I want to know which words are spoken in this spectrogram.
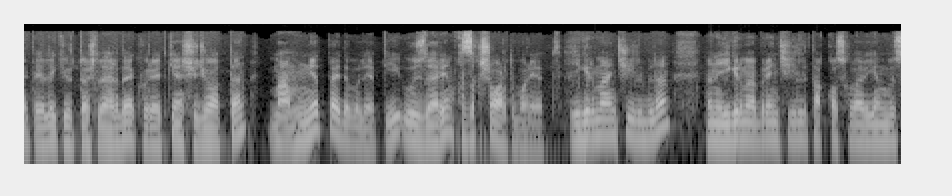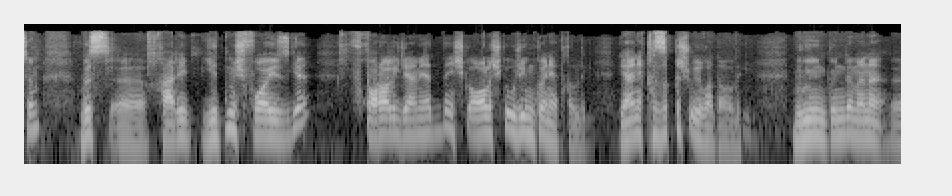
aytaylik yurtdoshlarida ko'rayotgan shijoatdan mamnuniyat paydo bo'lyapti. O'zlari ham qiziqish ortib boryapti. Yigirmanchi yil bilan mana yigirma birinchi yilni taqqos qiladigan bo'lsam biz e, qariyb yetmish foizga fuqarolik jamiyatidan ishga olishga уже imkoniyat qildik. Ya'ni qiziqish uyg'ota oldik. Bugungi kunda mana e,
